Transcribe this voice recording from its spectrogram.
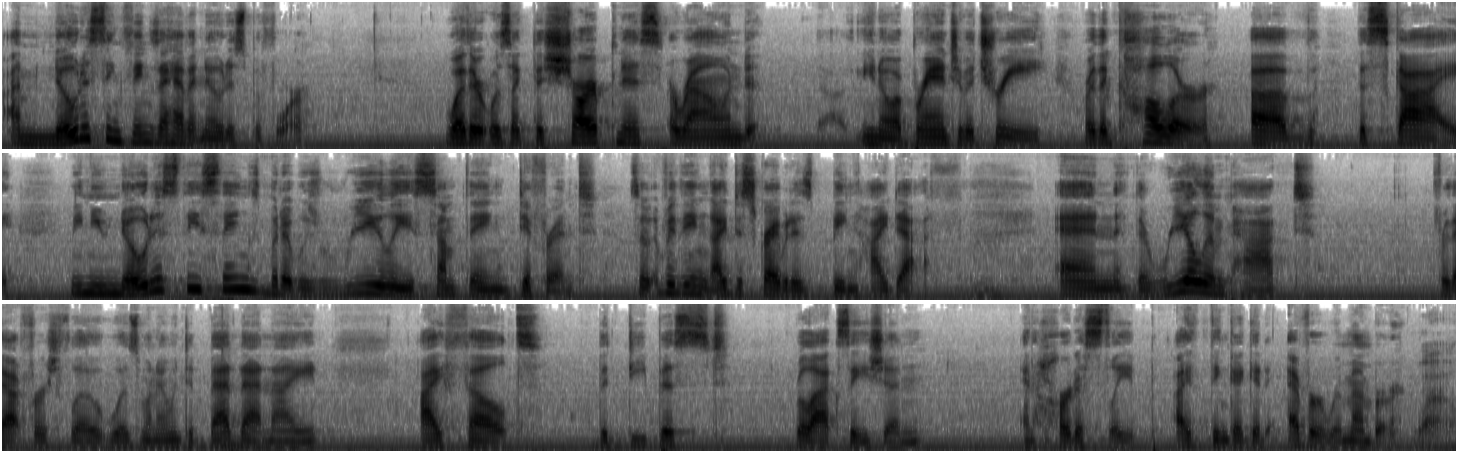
I'm noticing things I haven't noticed before. Whether it was like the sharpness around, you know, a branch of a tree or the mm. color of the sky. I mean, you notice these things, but it was really something different. So everything I describe it as being high def. Mm. And the real impact for that first float was when I went to bed that night, I felt the deepest relaxation and hardest sleep I think I could ever remember. Wow.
